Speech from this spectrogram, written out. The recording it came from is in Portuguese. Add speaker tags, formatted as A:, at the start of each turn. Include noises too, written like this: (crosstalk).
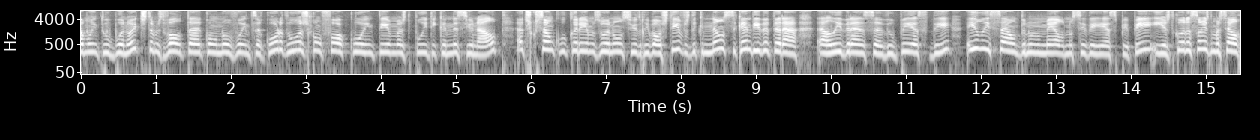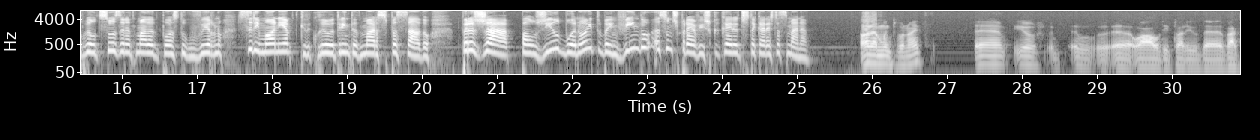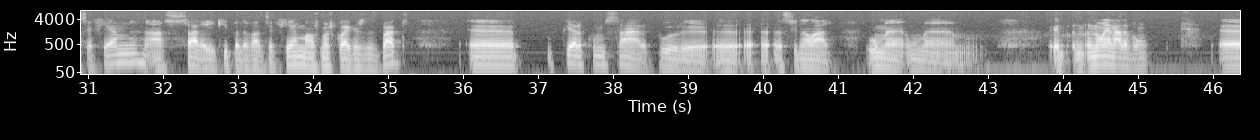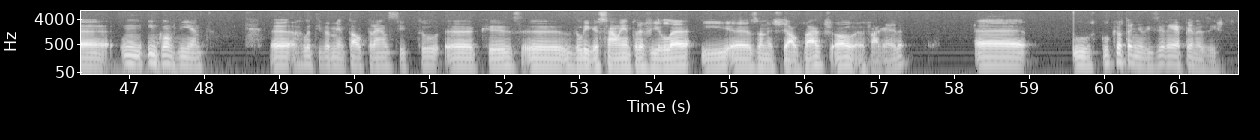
A: Olá, muito boa noite. Estamos de volta com um novo Em Desacordo, hoje com foco em temas de política nacional. A discussão colocaremos o anúncio de Ribal Esteves de que não se candidatará à liderança do PSD, a eleição de Nuno Melo no CDS-PP e as declarações de Marcelo Rebelo de Sousa na tomada de posse do governo, cerimónia que decorreu a 30 de março passado. Para já, Paulo Gil, boa noite, bem-vindo. Assuntos prévios que queira destacar esta semana.
B: Ora, muito boa noite. Uh, eu, ao auditório da Vagos FM, a acessar a equipa da Vagos FM, aos meus colegas de debate, uh, quero começar por assinalar uma, uma. não é nada bom, um inconveniente Uh, relativamente ao trânsito uh, que, uh, de ligação entre a Vila e a Zona Social de Vagos, ou a Vagueira. O, o, que eu tenho a dizer é apenas isto.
